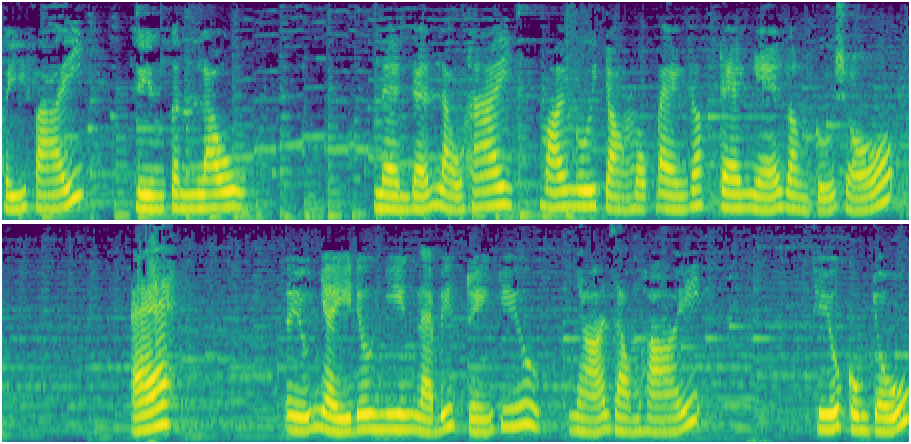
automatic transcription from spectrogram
khí phái, thiền tình lâu. Lên đến lầu 2, mọi người chọn một bàn rất trang nhẹ gần cửa sổ. À, tiểu nhị đương nhiên là biết Triển Chiêu, nhỏ giọng hỏi. Thiếu cung chủ,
